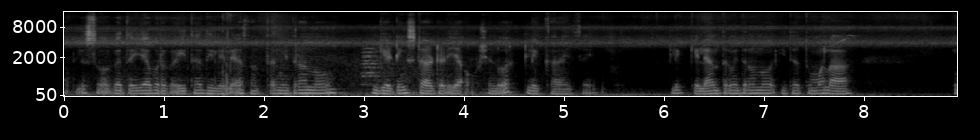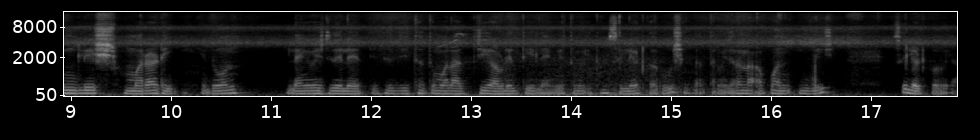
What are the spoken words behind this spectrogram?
आपले स्वागत आहे. या प्रकारे इथं दिलेले असणार. तर मित्रांनो गेटिंग स्टार्टेड या ऑप्शनवर क्लिक करायचं आहे. क्लिक केल्यानंतर मित्रांनो इथं तुम्हाला इंग्लिश मराठी हे दोन लँग्वेज दिले आहेत तिथे जिथं तुम्हाला जी आवडेल ती लँग्वेज तुम्ही इथून सिलेक्ट करू शकता. तर मित्रांनो आपण इंग्लिश सिलेक्ट करूया.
